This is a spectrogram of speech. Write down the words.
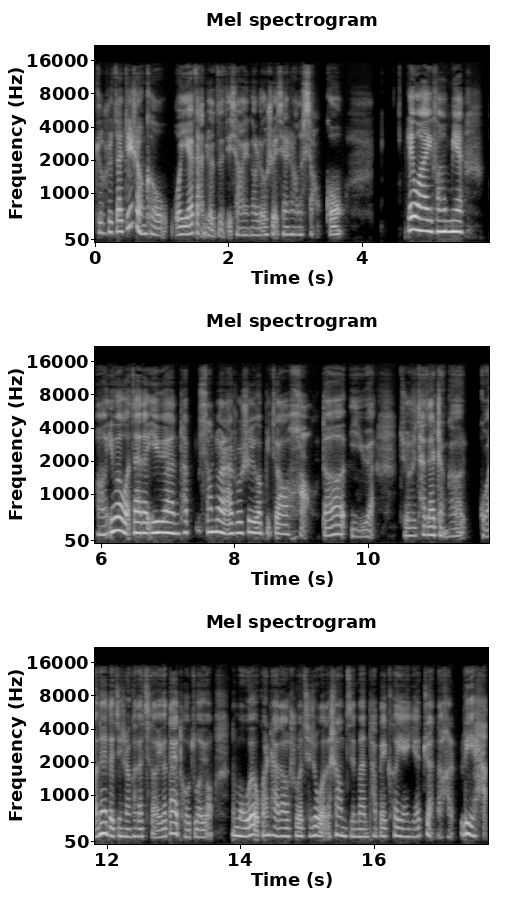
就是在精神科，我也感觉自己像一个流水线上的小工。另外一方面，呃，因为我在的医院，它相对来说是一个比较好的医院，就是它在整个国内的精神科，它起到一个带头作用。那么我有观察到说，其实我的上级们他被科研也卷得很厉害。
